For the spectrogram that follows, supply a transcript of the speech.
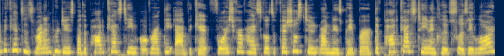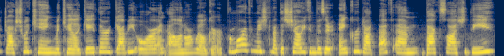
Advocates is run and produced by the podcast team over at The Advocate, Forest Grove High School's official student run newspaper. The podcast team includes Lizzie Lohrer, Joshua King, Michaela Gaither, Gabby Orr, and Eleanor Wilger. For more information about the show, you can visit anchor.fm backslash the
